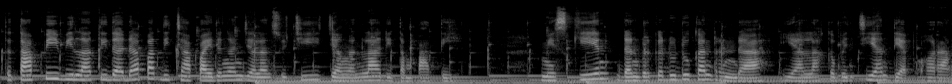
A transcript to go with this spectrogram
Tetapi bila tidak dapat dicapai dengan jalan suci, janganlah ditempati. Miskin dan berkedudukan rendah ialah kebencian tiap orang.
